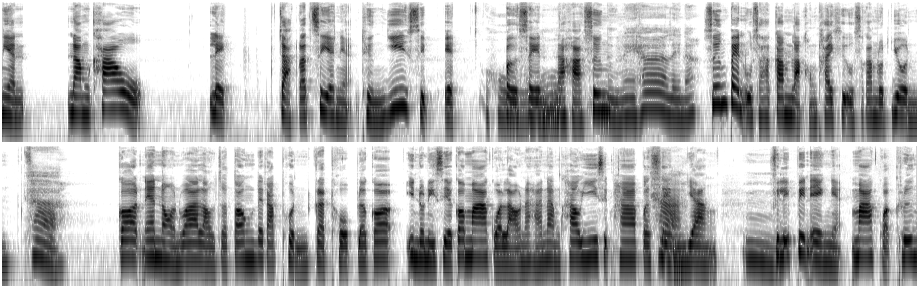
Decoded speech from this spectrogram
เนี่ยนำเข้าเหล็กจากรัสเซียเนี่ยถึง 21โอ้โหเปอร์เซ็นต์นะคะ ซึ่งหนึ่งในห้าเลยนะ ซึ่งเป็นอุตสาหกรรมหลักของไทยคืออุตสาหกรรมรถยนต์ ค่ะ ก็แน่นอนว่าเราจะต้องได้รับผลกระทบ แล้วก็อินโดนีเซียก็มากกว่าเรานะคะนำเข้า 25เปอร์เซ็นค่ะอย่างอืมฟิลิปปินส์เองเนี่ยมากกว่าครึ่ง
